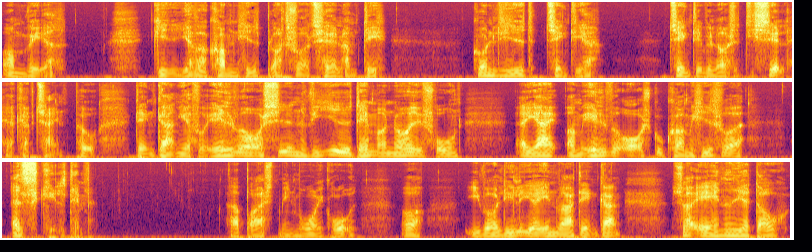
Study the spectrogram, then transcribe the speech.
om vejret. Gid jeg var kommet hid blot for at tale om det. Kun lidet, tænkte jeg. Tænkte vel også de selv, herr kaptajn, på, dengang jeg for 11 år siden vigede dem og nåede i fruen, at jeg om 11 år skulle komme hid for at adskille dem. Har bræst min mor i gråd, og i hvor lille jeg end var dengang, så anede jeg dog,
